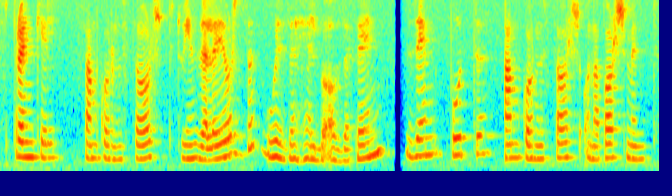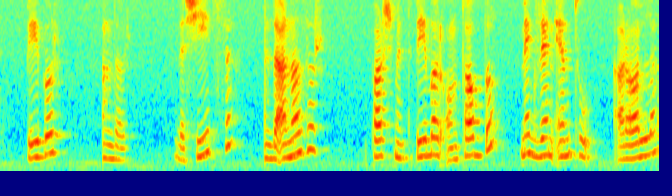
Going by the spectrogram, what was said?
Sprinkle some cornstarch between the layers with the help of the pen. Then put some cornstarch on a parchment paper under the sheets and another parchment paper on top make them into a roll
